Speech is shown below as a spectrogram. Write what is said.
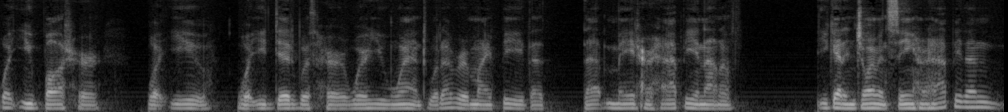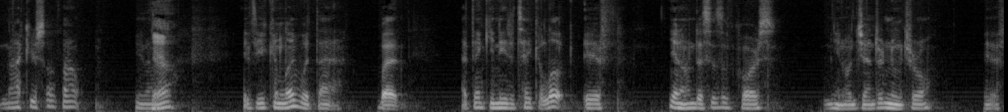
what you bought her what you what you did with her where you went whatever it might be that that made her happy and out of you get enjoyment seeing her happy then knock yourself out you know Yeah. if you can live with that. But I think you need to take a look if, you know, this is of course, you know, gender neutral. If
